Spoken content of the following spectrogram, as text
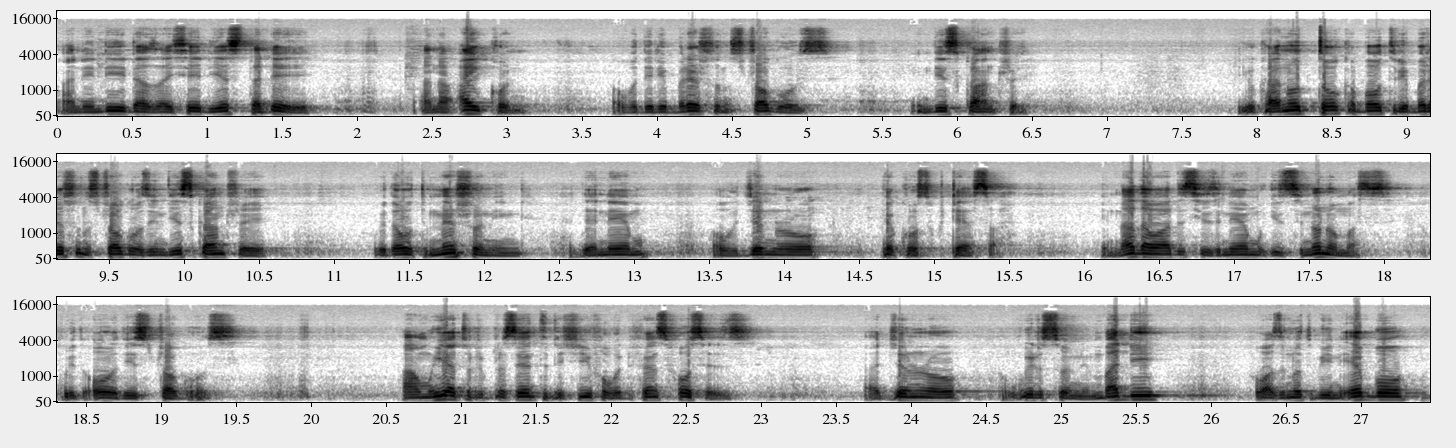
and indeed, as I said yesterday, an icon of the liberation struggles in this country. You cannot talk about liberation struggles in this country without mentioning the name of General Pecos Kutesa. In other words, his name is synonymous with all these struggles. I'm here to represent the Chief of Defense Forces, uh, General Wilson Mbadi, who has not been able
